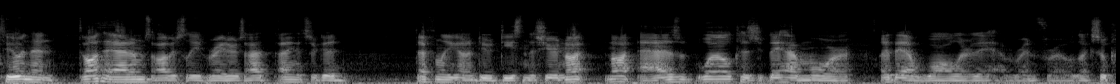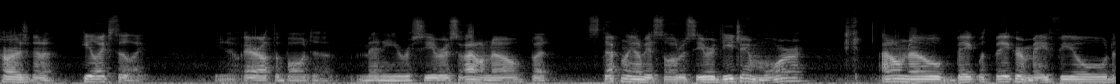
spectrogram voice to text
too. And then Davante Adams, obviously Raiders. I I think it's a good, definitely gonna do decent this year. Not not as well because they have more. Like they have Waller, they have Renfrow. Like so, Carr Carr's gonna. He likes to like, you know, air out the ball to many receivers. So I don't know, but it's definitely gonna be a solid receiver. DJ Moore, I don't know. Ba- with Baker Mayfield,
